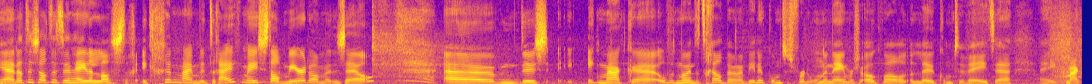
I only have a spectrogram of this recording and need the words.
Ja, dat is altijd een hele lastige. Ik gun mijn bedrijf meestal meer dan mezelf. Um, dus ik maak uh, op het moment dat geld bij mij binnenkomt, is voor de ondernemers ook wel leuk om te weten. Uh, ik maak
